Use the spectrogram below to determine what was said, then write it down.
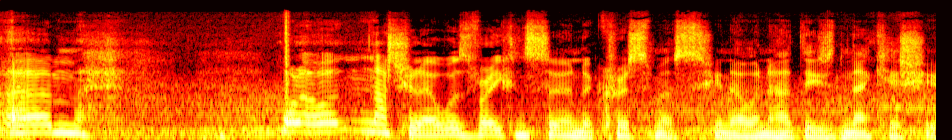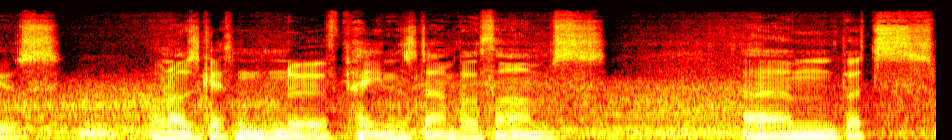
Um, well, naturally, I was very concerned at Christmas, you know, and I had these neck issues mm. when I was getting nerve pains down both arms. Um, but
